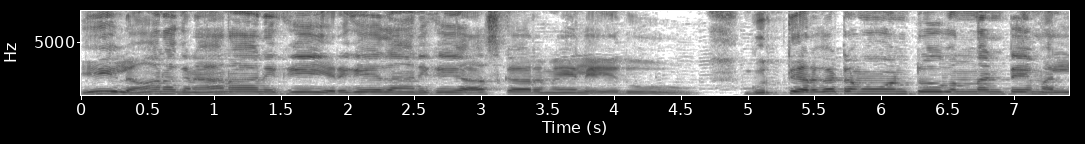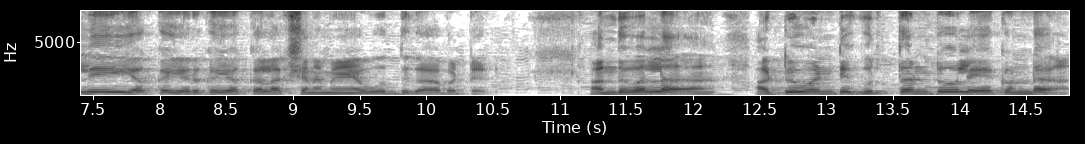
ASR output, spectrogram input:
ఈ లోన జ్ఞానానికి ఎరిగేదానికి ఆస్కారమే లేదు. గుర్తు ఎరగటము అంటూ ఉందంటే మళ్ళీ యొక్క ఎరుక యొక్క లక్షణమే అవద్దు కాబట్టి. అందువల్ల అటువంటి గుర్తంటూ లేకుండా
